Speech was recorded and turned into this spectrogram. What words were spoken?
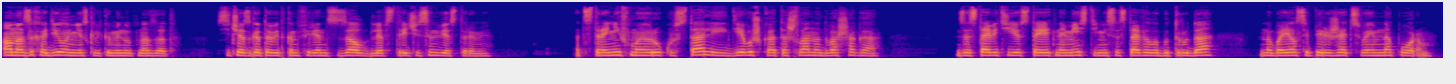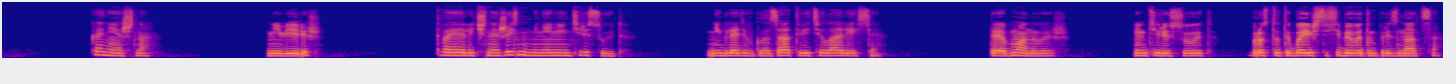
Она заходила несколько минут назад. Сейчас готовит конференц-зал для встречи с инвесторами». Отстранив мою руку стали, девушка отошла на два шага. Заставить ее стоять на месте не составило бы труда, но боялся пережать своим напором. «Конечно». «Не веришь?» «Твоя личная жизнь меня не интересует», — не глядя в глаза, ответила Олеся. «Ты обманываешь. Интересует. Просто ты боишься себе в этом признаться».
